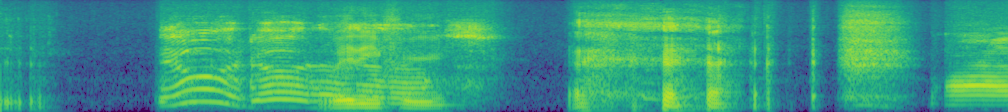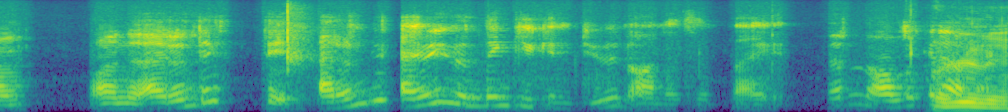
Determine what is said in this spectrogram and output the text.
No, no, no. Waiting no, for you. Um, on I don't think they, I don't I don't even think you can do it on as a bio. I don't know. I'll look it Oh, up. really?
